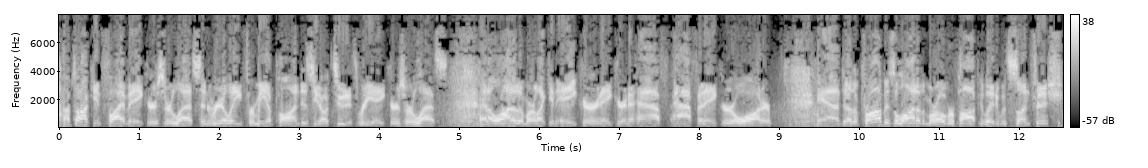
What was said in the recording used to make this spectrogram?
I'm talking five acres or less, and really for me a pond is you know two to three acres or less, and a lot of them are like an acre, an acre and a half, half an acre of water. And uh, the problem is a lot of them are overpopulated with sunfish.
